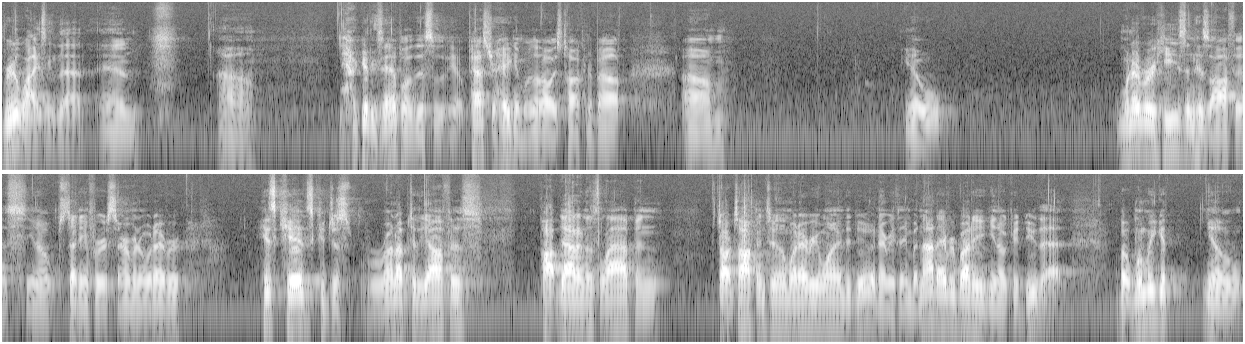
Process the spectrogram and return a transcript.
realizing that. And, uh, a good example of this, you know, Pastor Hagin was always talking about, um, you know, whenever he's in his office, you know, studying for a sermon or whatever, his kids could just run up to the office, pop down in his lap, and start talking to him, whatever he wanted to do and everything. But not everybody, you know, could do that. But when we get, you know,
